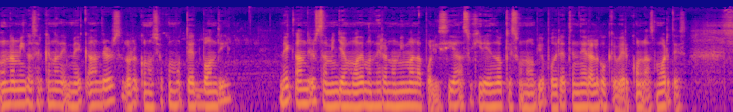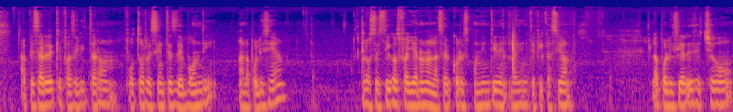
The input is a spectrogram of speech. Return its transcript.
una amiga cercana de Meg Anders lo reconoció como Ted Bundy. Meg Anders también llamó de manera anónima a la policía sugiriendo que su novio podría tener algo que ver con las muertes. A pesar de que facilitaron fotos recientes de Bundy a la policía, los testigos fallaron al hacer correspondiente la identificación. La policía desechó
